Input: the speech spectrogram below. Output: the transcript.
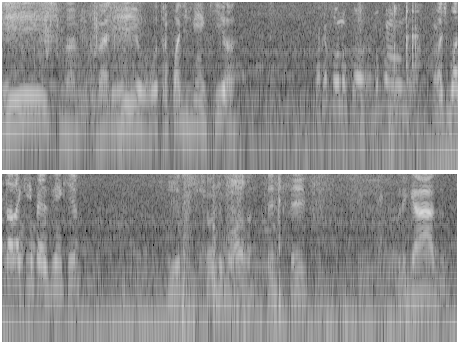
Isso, meu amigo, valeu. Outra pode vir aqui, ó. Pode botar ela aqui em pezinho aqui. Isso, show de bola. Perfeito. Obrigado.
